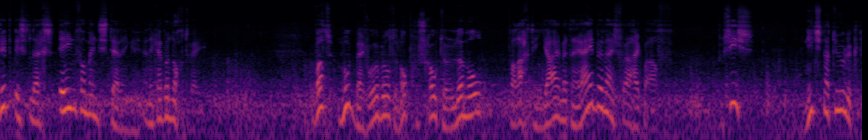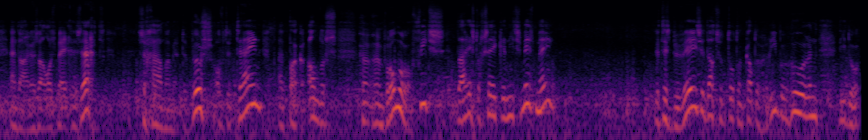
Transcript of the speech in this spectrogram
dit is slechts één van mijn stellingen en ik heb er nog twee. Wat moet bijvoorbeeld een opgeschoten lummel van 18 jaar met een rijbewijs, vraag ik me af. Precies, niets natuurlijk en daar is alles mee gezegd. Ze gaan maar met bus of de trein en pakken anders hun, brommer of fiets. Daar is toch zeker niets mis mee? Het is bewezen dat ze tot een categorie behoren die door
